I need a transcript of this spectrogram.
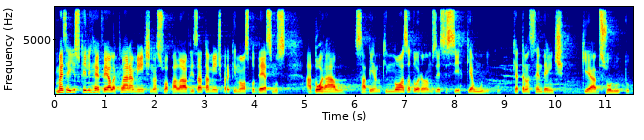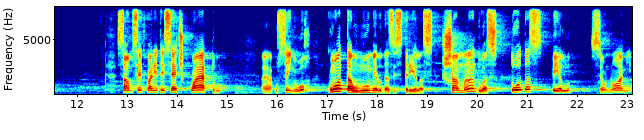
Mas é isso que ele revela claramente na sua palavra, exatamente para que nós pudéssemos adorá-lo, sabendo que nós adoramos esse ser que é único, que é transcendente, que é absoluto. Salmo 147, 4. Uh, o Senhor conta o número das estrelas, chamando-as todas pelo seu nome.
